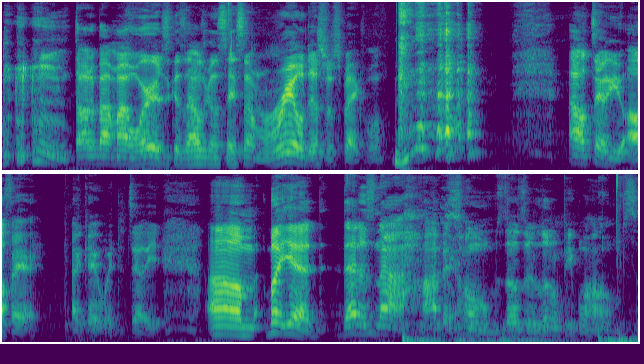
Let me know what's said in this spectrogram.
thought about my words because I was gonna say something real disrespectful. I'll tell you off air. I can't wait to tell you. Um, but yeah, that is not Hobbit homes. Those are little people homes.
